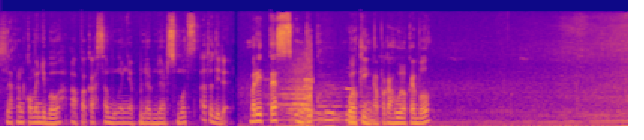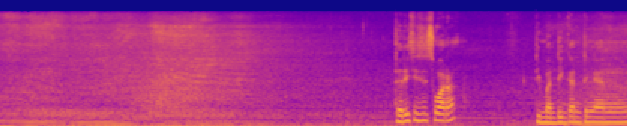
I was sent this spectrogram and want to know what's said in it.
silahkan komen di bawah apakah sambungannya benar-benar smooth atau tidak. Mari tes untuk walking, apakah walkable. Dari sisi suara, dibandingkan dengan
